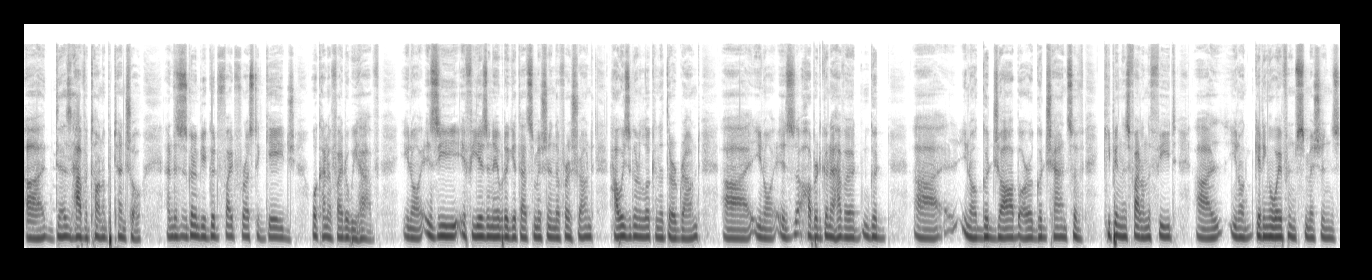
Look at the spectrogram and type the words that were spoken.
uh, does have a ton of potential, and this is going to be a good fight for us to gauge what kind of fighter we have. You know, is he if he isn't able to get that submission in the first round, how is he going to look in the third round? Uh, you know, is Hubbard going to have a good uh, you know, good job or a good chance of keeping this fight on the feet, uh, you know, getting away from submissions.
